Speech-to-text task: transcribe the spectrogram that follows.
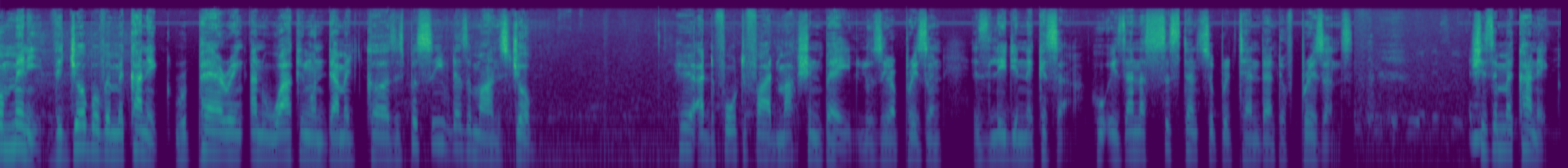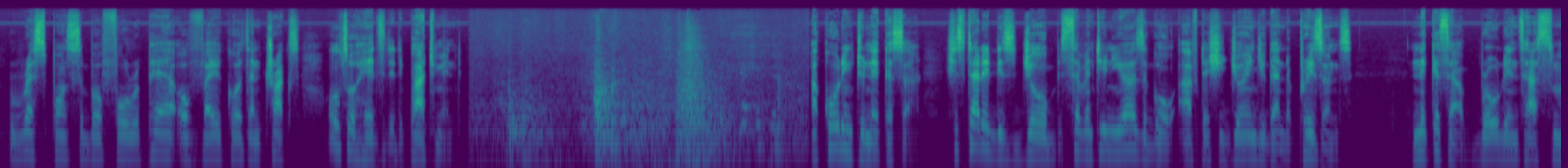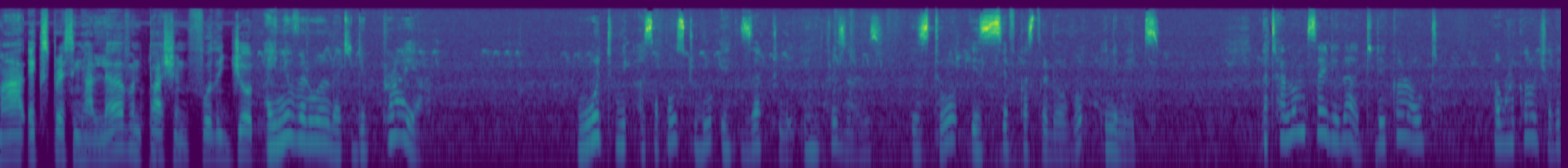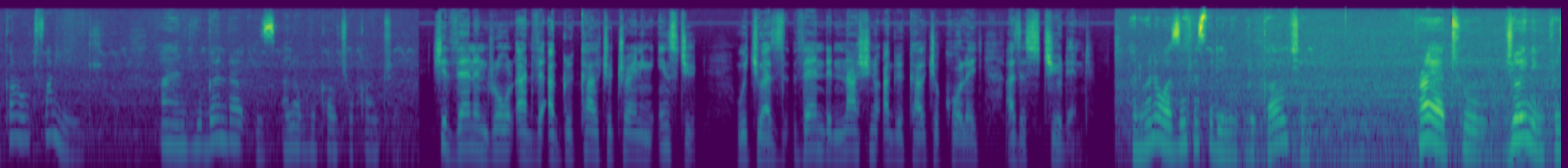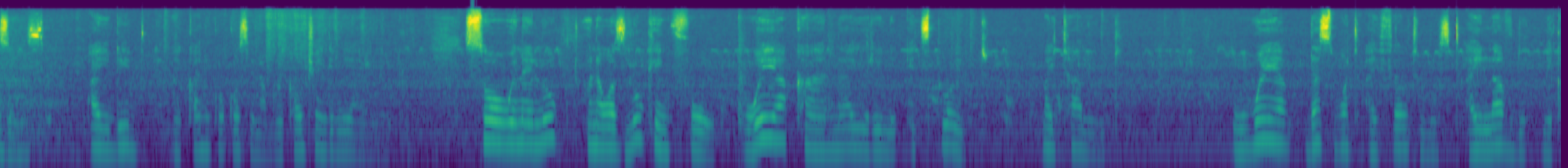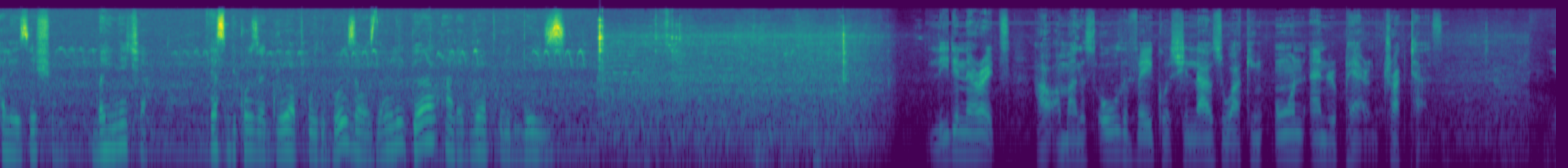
For many, the job of a mechanic repairing and working on damaged cars is perceived as a man's job. Here at the fortified Murchison Bay Luzira prison is Lydia Nekesa, who is an assistant superintendent of prisons. She's a mechanic responsible for repair of vehicles and trucks, also heads the department. According to Nekesa, she started this job 17 years ago after she joined Uganda prisons. Nekesa broadens her smile, expressing her love and passion for the job. I knew very well that the prior, what we are supposed to do exactly in prisons is to is safe custody of inmates. But alongside that, they carry out agriculture, they carry out farming, and Uganda is an agricultural country. She then enrolled at the Agriculture Training Institute, which was then the National Agriculture College as a student. And when I was interested in agriculture, prior to joining prisons, I did a mechanical course in agriculture engineering. So when I looked, when I was looking for where can I really exploit my talent, where that's what I felt most. I loved mechanization by nature. Just because I grew up with boys, I was the only girl, and I grew up with boys. Lydia narrates how amongst all the vehicles she loves working on and repairing tractors.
